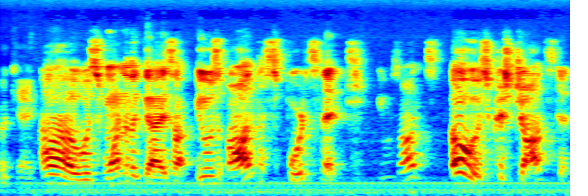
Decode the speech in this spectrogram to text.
Okay. Oh, it was one of the guys on. It was on the Sportsnet. It was on. Oh, it was Chris Johnston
